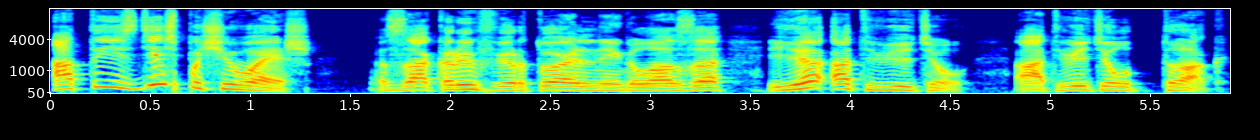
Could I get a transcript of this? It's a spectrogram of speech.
а ты здесь почиваешь?» Закрыв виртуальные глаза, я ответил. Ответил так.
